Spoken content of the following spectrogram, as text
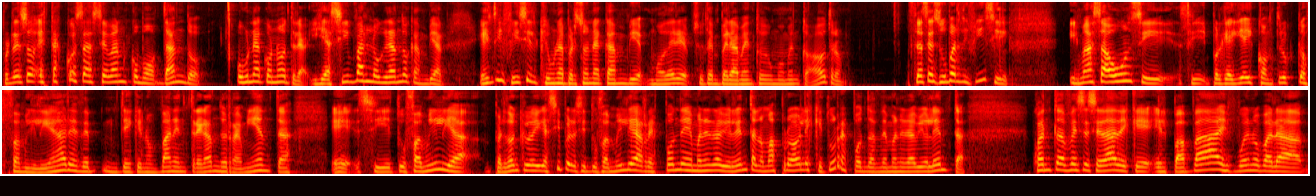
Por eso estas cosas se van como dando una con otra y así vas logrando cambiar. Es difícil que una persona cambie, modere su temperamento de un momento a otro. Se hace súper difícil. Y más aún si, si, porque aquí hay constructos familiares de, que nos van entregando herramientas. Eh, si tu familia, perdón que lo diga así, pero si tu familia responde de manera violenta, lo más probable es que tú respondas de manera violenta. ¿Cuántas veces se da de que el papá es bueno para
